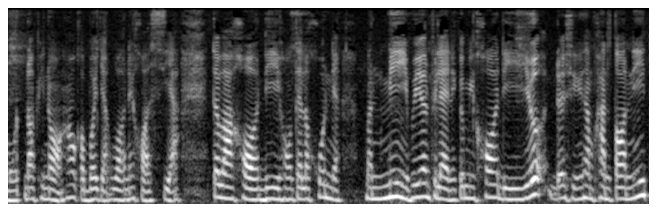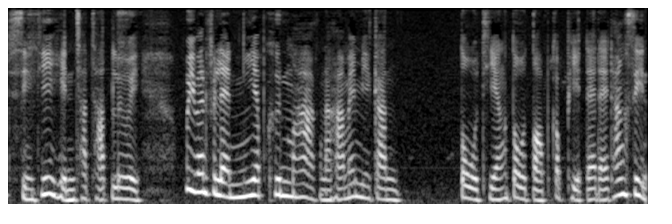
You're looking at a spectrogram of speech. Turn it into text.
หมดเนาะพี่น้องเฮากับบ่อยากเว่าในขอเสีย แต่ว่าข้อดีของแต่ละคนเนี่ยมันมีผู้ยันฟิแลนด์เนี่ยก็มีข้อดีเยอะ โดยสิ่งที่สำคัญตอนนี้สิ่งที่เห็นชัดๆเลยผู้ยันฟิแลนด์เงียบขึ้นมากนะคะ ไม่มีการโตเถียงโตตอบกับเพจใดๆทั้งสิ้น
